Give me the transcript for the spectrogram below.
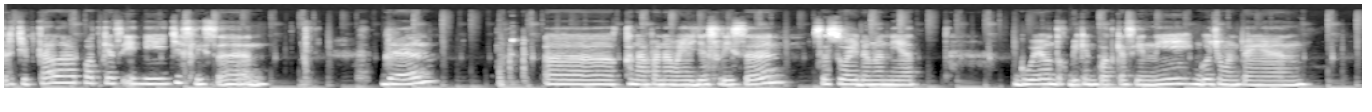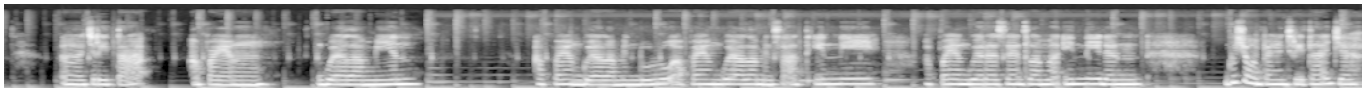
terciptalah podcast ini just listen. Dan uh, kenapa namanya just listen? Sesuai dengan niat gue untuk bikin podcast ini gue cuman pengen uh, cerita apa yang gue alamin apa yang gue alamin dulu, apa yang gue alamin saat ini, apa yang gue rasain selama ini, dan gue cuma pengen cerita aja.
